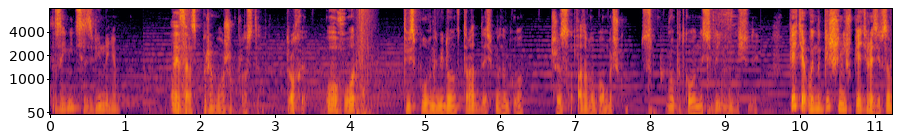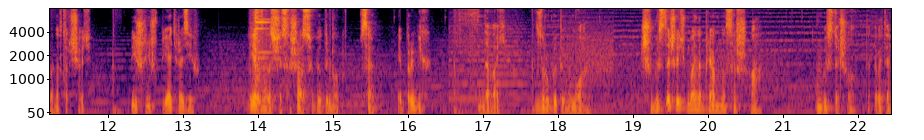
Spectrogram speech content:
Та займіться звільненням. Але я зараз переможу просто. Трохи. Ого, 2,5 мільйони втрат десь в мене було. Через атомну бомбочку. Випадково не сюди, ні, не сюди. 5, вони більше, ніж в 5 разів за мене втрачають. Більше, ніж в 5 разів. Я зараз ще США собі отримав. Все, я приміг. Давай, зробити вимоги. Чи вистачить в мене прямо на США? Вистачило. Так, давайте.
